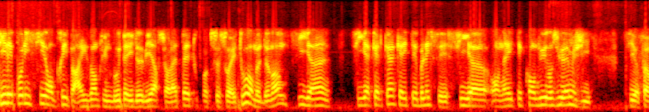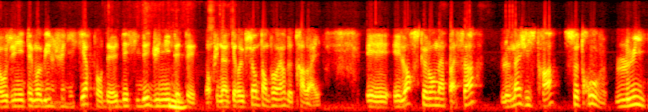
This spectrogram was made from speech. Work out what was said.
Si les policiers ont pris, par exemple, une bouteille de bière sur la tête ou quoi que ce soit et tout, on me demande s'il y a, un- s'il y a quelqu'un qui a été blessé, si euh, on a été conduit aux UMJ, si, enfin aux unités mobiles judiciaires pour dé- décider d'une ITT, donc une interruption temporaire de travail. Et, et lorsque l'on n'a pas ça, le magistrat se trouve, lui,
